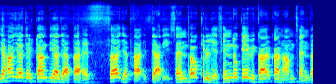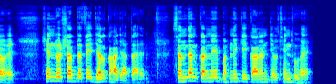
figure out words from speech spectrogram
यहाँ यह दृष्टांत दिया जाता है। स यथा इत्यादि। सैंधव खिल्य। सिंधु के विकार का नाम सैंधव है। सिंधु शब्द से जल कहा जाता है। संदन करने, बहने के कारण जल सिंधु है।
